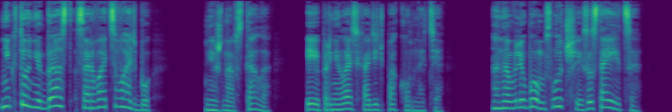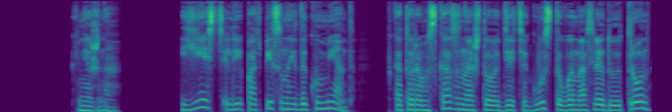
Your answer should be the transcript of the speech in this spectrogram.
Никто не даст сорвать свадьбу. Княжна встала и принялась ходить по комнате. Она в любом случае состоится. Княжна, есть ли подписанный документ, в котором сказано, что дети Густава наследуют трон,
